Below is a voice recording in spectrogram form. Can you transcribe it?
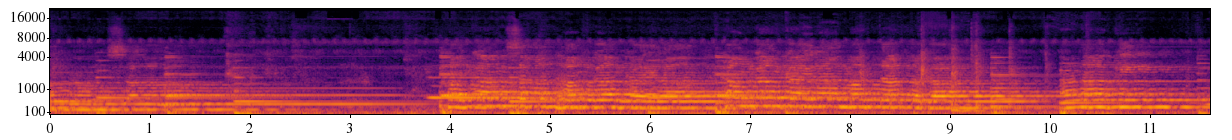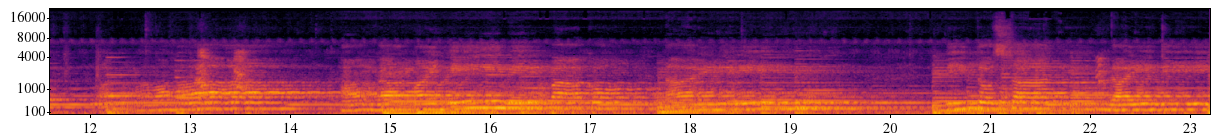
hanggang saan Hanggang kailan, hanggang kailan magtatagal ang aking pagmamahal. Hanggang may hiling pa dito sa ating daigdig.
